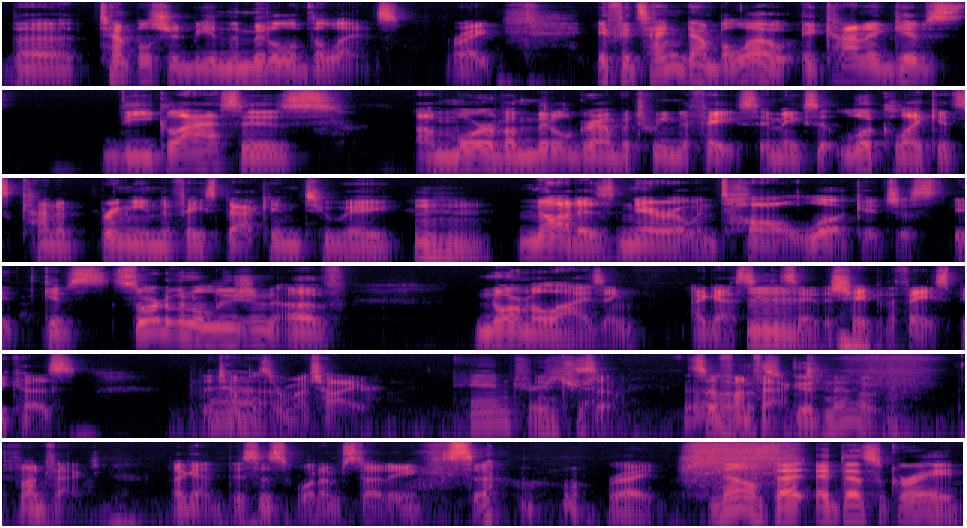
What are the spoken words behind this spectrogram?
the temple should be in the middle of the lens, right? If it's hanging down below, it kind of gives the glasses a more of a middle ground between the face. It makes it look like it's kind of bringing the face back into a mm-hmm. not as narrow and tall look. It just it gives sort of an illusion of normalizing, I guess you Mm. could say, the shape of the face because the temples Oh. are much higher. Interesting. So, so fun Oh, that's fact. a good note Fun fact. Again, this is what I'm studying. So Right. No, that uh, that's great.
